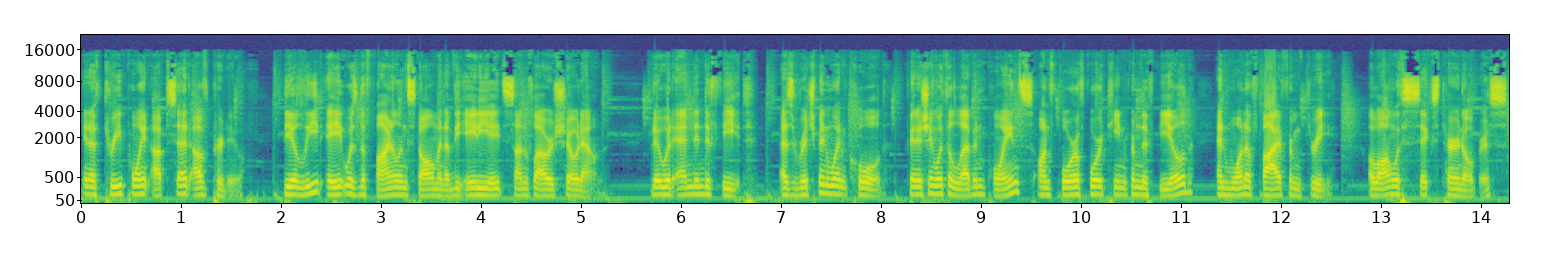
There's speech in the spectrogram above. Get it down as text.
in a three point upset of Purdue. The Elite Eight was the final installment of the 88 Sunflower Showdown, but it would end in defeat as Richmond went cold, finishing with 11 points on 4 of 14 from the field and 1 of 5 from 3, along with 6 turnovers,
